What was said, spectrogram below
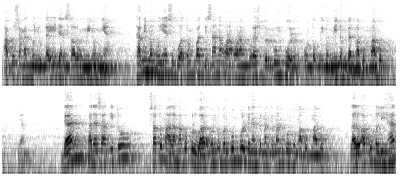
Aku sangat menyukai dan selalu meminumnya. Kami mempunyai sebuah tempat di sana orang-orang Quraisy berkumpul untuk minum-minum dan mabuk-mabuk. Ya. Dan pada saat itu satu malam aku keluar untuk berkumpul dengan teman-temanku untuk mabuk-mabuk. Lalu aku melihat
